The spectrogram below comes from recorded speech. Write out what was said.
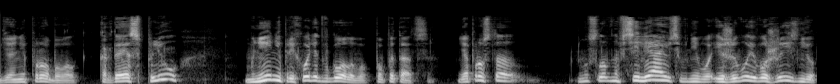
Я не пробовал. Когда я сплю, мне не приходит в голову попытаться. Я просто, ну, словно вселяюсь в него и живу его жизнью.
